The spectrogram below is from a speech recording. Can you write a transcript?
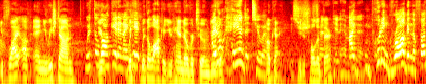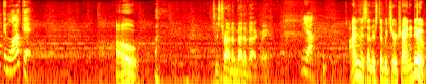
you fly up and you reach down. With the you're- locket and I with, hit. With the locket, you hand over to him. Do I you don't hand it to him. Okay. You just hold it there? Get him in it. I'm putting Grog in the fucking locket. Oh. She's trying to medevac me. Yeah. I misunderstood what you were trying to do.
